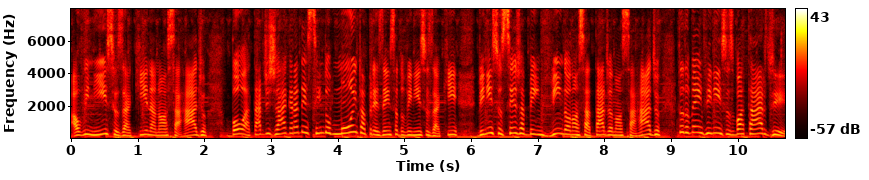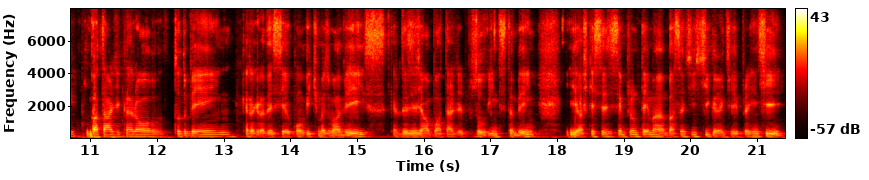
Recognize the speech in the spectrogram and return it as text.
ao Vinícius aqui na nossa rádio. Boa tarde, já agradecendo muito a presença do Vinícius aqui. Vinícius, seja bem-vindo à nossa tarde, à nossa nossa rádio. Tudo bem, Vinícius? Boa tarde. Boa tarde, Carol. Tudo bem? Quero agradecer o convite mais uma vez. Quero desejar uma boa tarde para os ouvintes também. E eu acho que esse é sempre um tema bastante instigante aí para a gente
